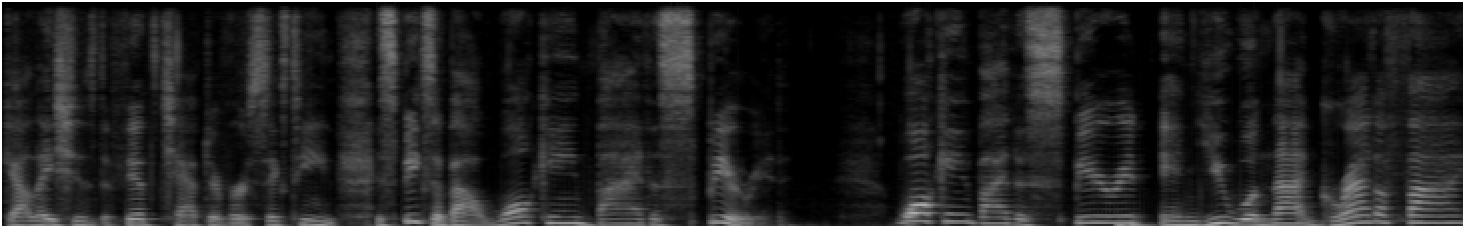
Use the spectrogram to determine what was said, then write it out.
Galatians, the fifth chapter, verse 16, it speaks about walking by the Spirit. Walking by the Spirit, and you will not gratify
